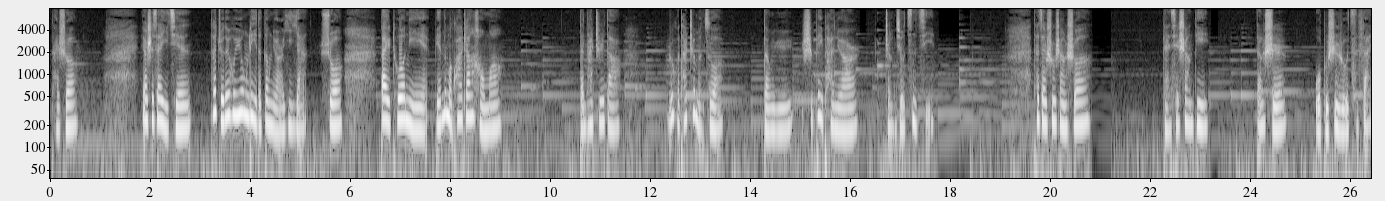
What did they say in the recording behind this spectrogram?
他说：“要是在以前，他绝对会用力的瞪女儿一眼，说：‘拜托你别那么夸张好吗？’但他知道，如果他这么做，等于是背叛女儿，拯救自己。”他在书上说：“感谢上帝，当时我不是如此反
